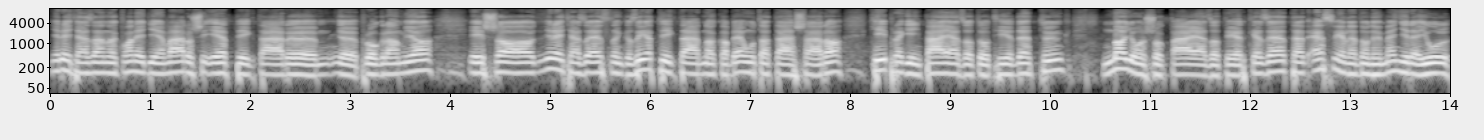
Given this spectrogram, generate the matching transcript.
Nyíregyházának van egy ilyen városi értéktár programja, és a Nyíregyháza Eszlenk az értéktárnak a bemutatására képregény pályázatot hirdettünk. Nagyon sok pályázat érkezett, tehát eszméletlen, hogy mennyire jól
